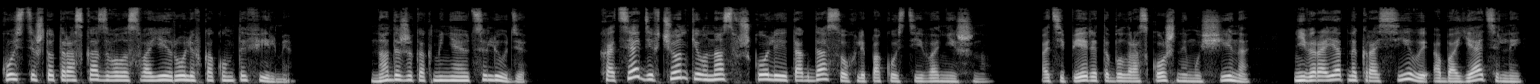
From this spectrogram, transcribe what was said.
Костя что-то рассказывал о своей роли в каком-то фильме. Надо же, как меняются люди. Хотя девчонки у нас в школе и тогда сохли по Косте Иванишину. А теперь это был роскошный мужчина, невероятно красивый, обаятельный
